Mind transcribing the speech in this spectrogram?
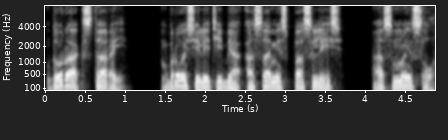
Дурак старый. Бросили тебя, а сами спаслись. А смысл?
